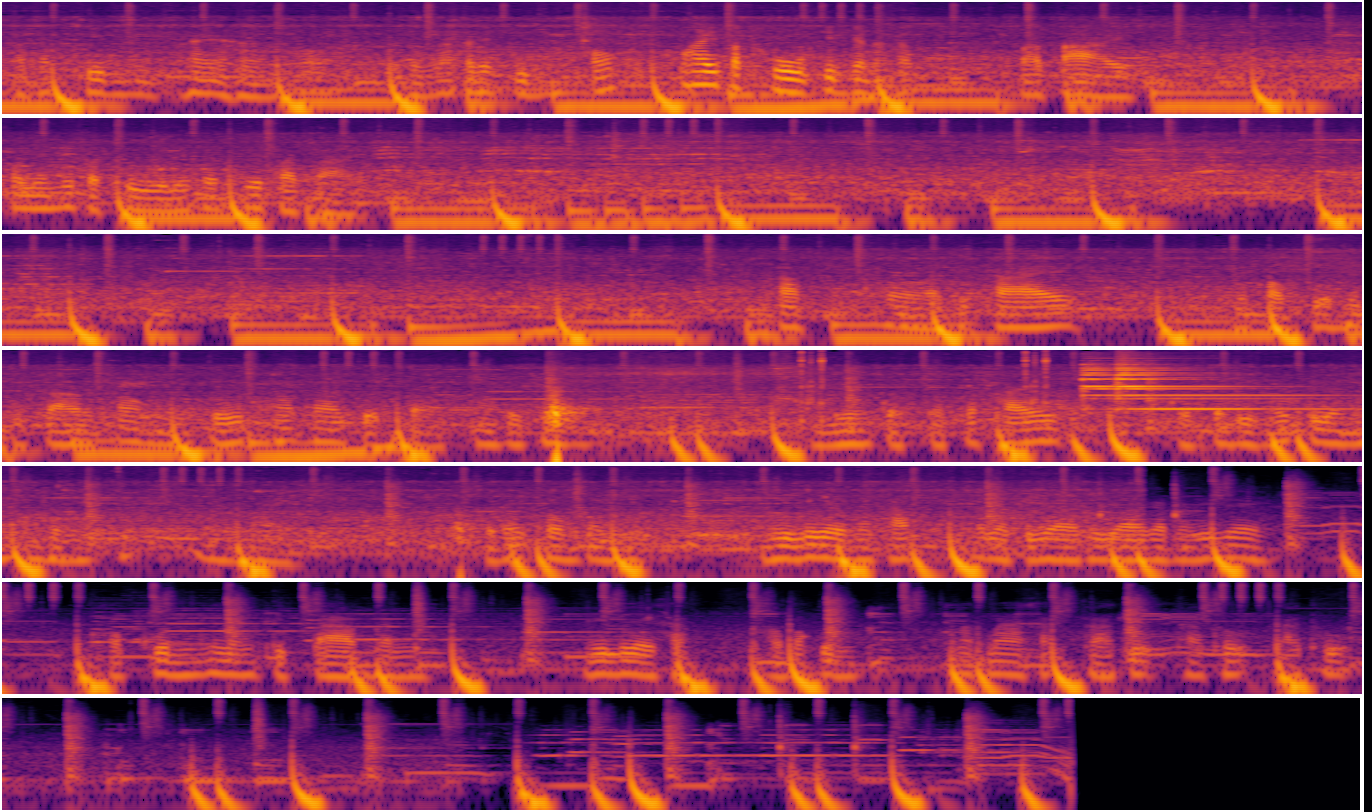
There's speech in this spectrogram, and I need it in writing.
ปลาทับทิมให้อาหารเขาส่วนมากก็จะกินเขาให้ปลาทูกินกันนะครับปลาตายเขาเลี้ยงด้วยปลาทูเลี้ยงด้วยปลาตายครับก็สุดท้ายขอบคุณที่ติดตามช่องซูห้าเก้าเจ็ดแปดมาไปชื่อ ลืมกด subscribe กดกระดิ่งให้เตือนให้ผมคลิปใหม่ๆจะได้ชมกันเรื่อยๆนะครับก็จะทยอยทยอยกันมาเรื่อยๆ ขอบคุณที่ยังติดตามกันเรื่อยๆครับ ขอบพระคุณมากๆครับ สาธุ สาธุ สาธุ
